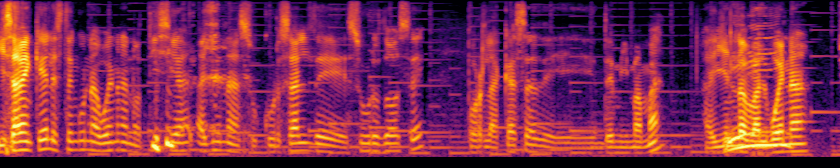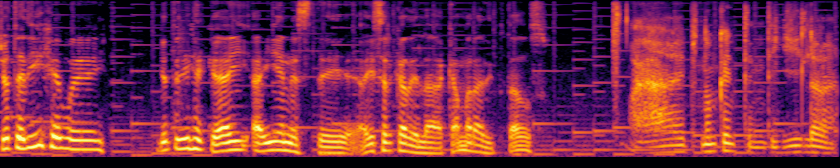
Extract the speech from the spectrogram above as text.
Y ¿saben qué? Les tengo una buena noticia. Hay una sucursal de Sur 12 por la casa de, de mi mamá. Ahí en la. Valbuena. Yo te dije, güey. Yo te dije que hay ahí en este, ahí cerca de la Cámara de Diputados. Ay, pues nunca entendí la,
